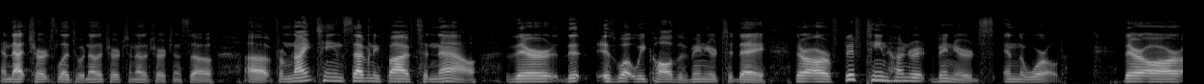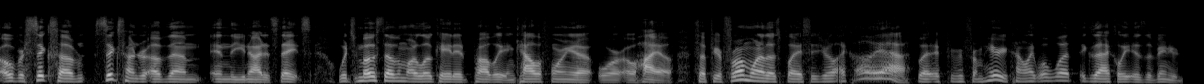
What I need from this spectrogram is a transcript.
and that church led to another church, another church, and so uh, from 1975 to now, there is what we call the vineyard today. There are 1,500 vineyards in the world there are over 600 of them in the United States, which most of them are located probably in California or Ohio. So if you're from one of those places, you're like, oh yeah. But if you're from here, you're kind of like, well, what exactly is a vineyard?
